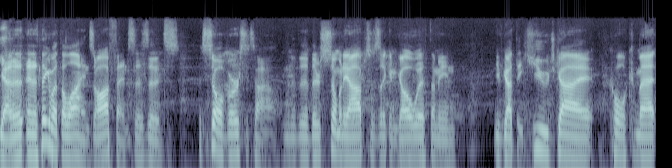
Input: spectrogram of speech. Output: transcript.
Yeah, and the- thing about the Lions' offense is that it's it's so versatile. There's so many options they can go with. I mean, you've got the huge guy Cole Kmet.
